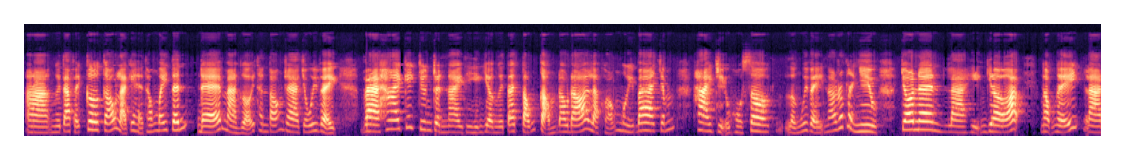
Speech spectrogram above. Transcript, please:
à, người ta phải cơ cấu lại cái hệ thống máy tính để mà gửi thanh toán ra cho quý vị. Và hai cái chương trình này thì hiện giờ người ta tổng cộng đâu đó là khoảng 13.2 triệu hồ sơ lượng quý vị. Nó rất là nhiều. Cho nên là hiện giờ á Ngọc nghĩ là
